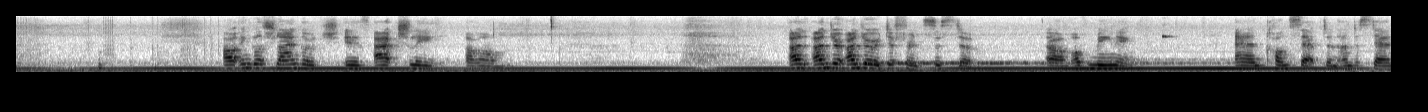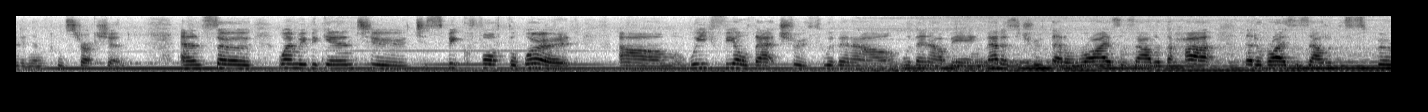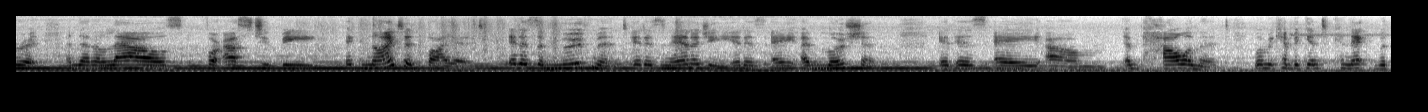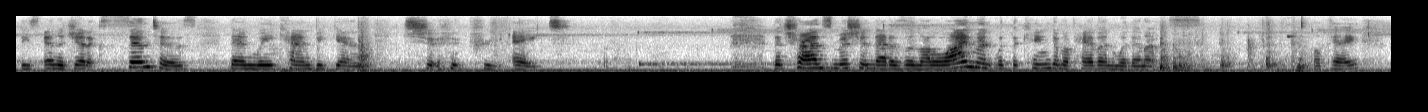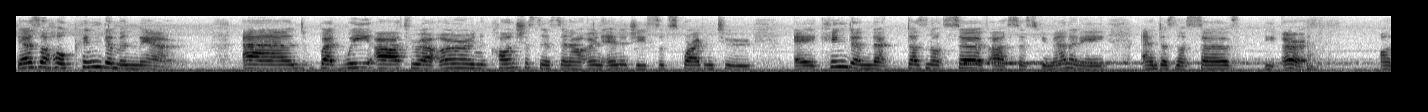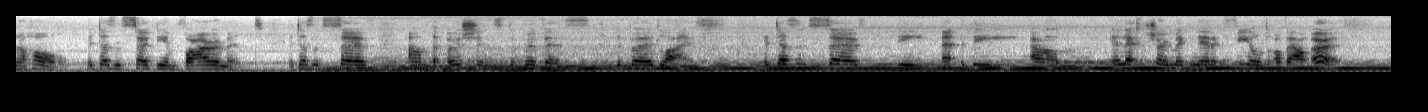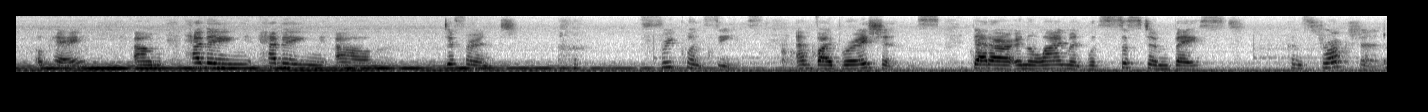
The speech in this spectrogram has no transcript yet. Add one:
our English language is actually um, un under under a different system um, of meaning and concept and understanding and construction. And so when we begin to, to speak forth the word, um, we feel that truth within our within our being. That is a truth that arises out of the heart, that arises out of the spirit, and that allows for us to be ignited by it. It is a movement. It is an energy. It is a emotion. It is a um, empowerment. When we can begin to connect with these energetic centers, then we can begin to create the transmission that is in alignment with the kingdom of heaven within us. Okay? There's a whole kingdom in there. And but we are through our own consciousness and our own energy subscribing to a kingdom that does not serve us as humanity and does not serve the earth on a whole. It doesn't serve the environment. It doesn't serve um, the oceans, the rivers, the bird life. It doesn't serve the uh, the um, electromagnetic field of our Earth. Okay, um, having having um, different frequencies and vibrations that are in alignment with system-based construction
